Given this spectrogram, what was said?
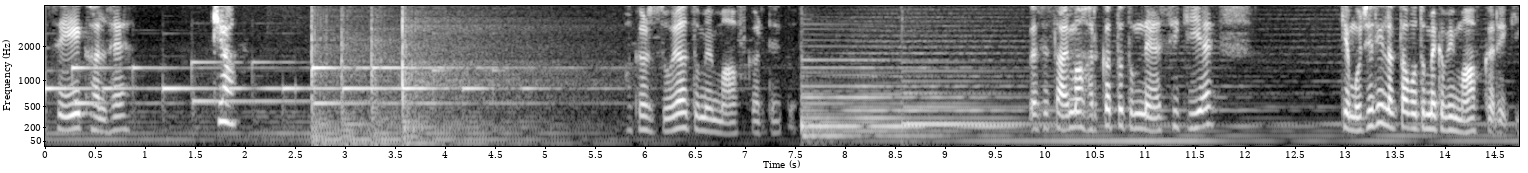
ऐसे एक हल है। क्या? अगर जोया तुम्हें माफ़ कर दे तो। वैसे साइमा हरकत तो तुमने ऐसी की है कि मुझे नहीं लगता वो तुम्हें कभी माफ़ करेगी।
